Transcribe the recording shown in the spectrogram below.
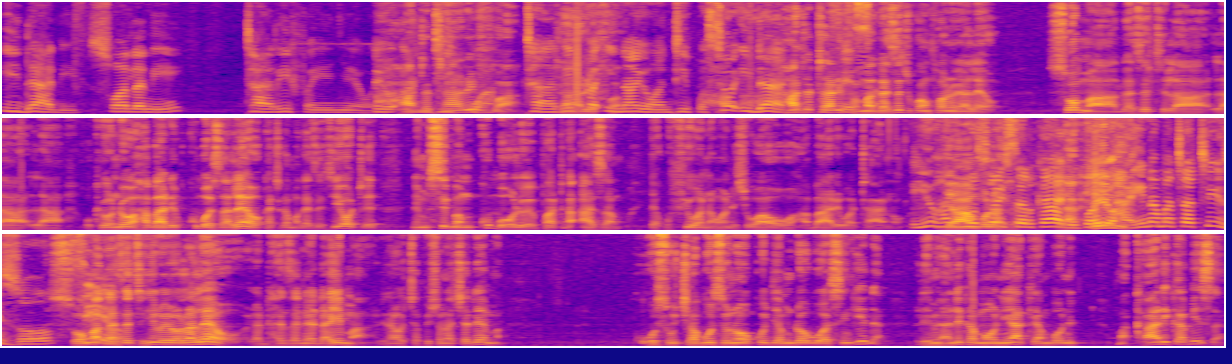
idadi, swala ni taarifa yenyewe Hata taarifa, inayoandikwa sio idadi. hata taarifa magazeti kwa mfano ya leo soma gazeti la, la, la ukiondoa habari kubwa za leo katika magazeti yote ni msiba mkubwa uliopata Azam ya kufiwa na waandishi wao wa habari watano hiyo Jambo la- serikali, kwa hiyo haina matatizo. soma sio? gazeti hilo hilo la leo la Tanzania Daima linalochapishwa na Chadema kuhusu uchaguzi unaokuja mdogo wa Singida, limeandika maoni yake ambayo ni makali kabisa.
